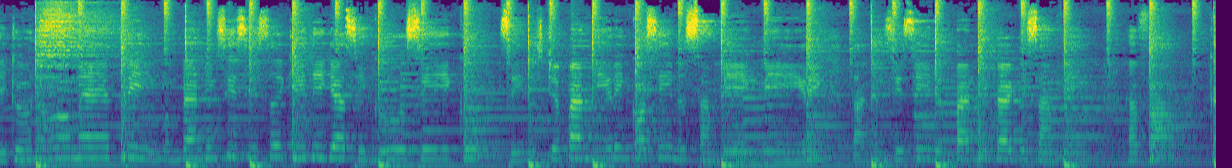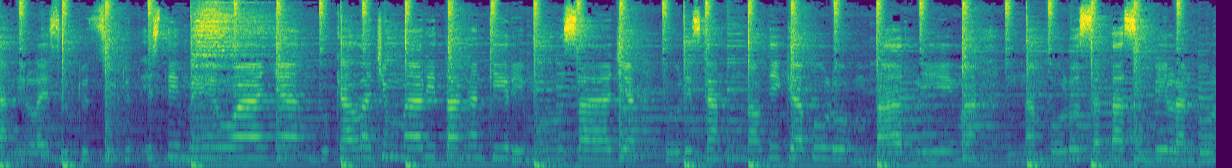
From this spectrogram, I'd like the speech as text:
Trigonometri membanding sisi segitiga siku-siku Sinus depan miring, kosinus samping miring. Tangan sisi depan dibagi samping. Hafalkan nilai sudut-sudut istimewanya. Bukalah jemari tangan kirimu saja. Tuliskan 0, 30, 45, 60 serta 90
